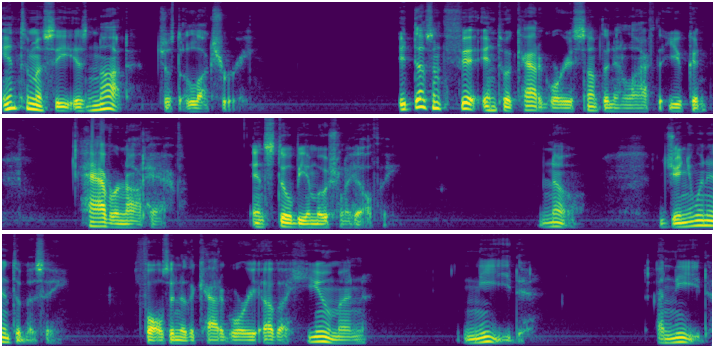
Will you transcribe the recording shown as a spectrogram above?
intimacy is not just a luxury. It doesn't fit into a category of something in life that you can have or not have and still be emotionally healthy. No. Genuine intimacy falls into the category of a human need. A need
